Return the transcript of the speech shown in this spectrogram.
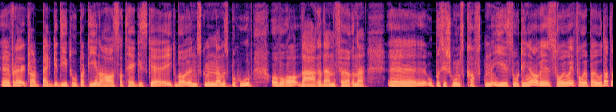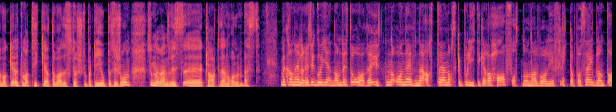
Eh, for det er klart begge de to partiene har strategiske, ikke bare ønsker, men nærmest behov over å være den førende Eh, opposisjonskraften i Stortinget. og Vi så jo i forrige periode at det var ikke automatikk i at det var det største partiet i opposisjon som nødvendigvis eh, klarte den rollen best. Vi kan heller ikke gå gjennom dette året uten å nevne at eh, norske politikere har fått noen alvorlige flekker på seg, bl.a.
